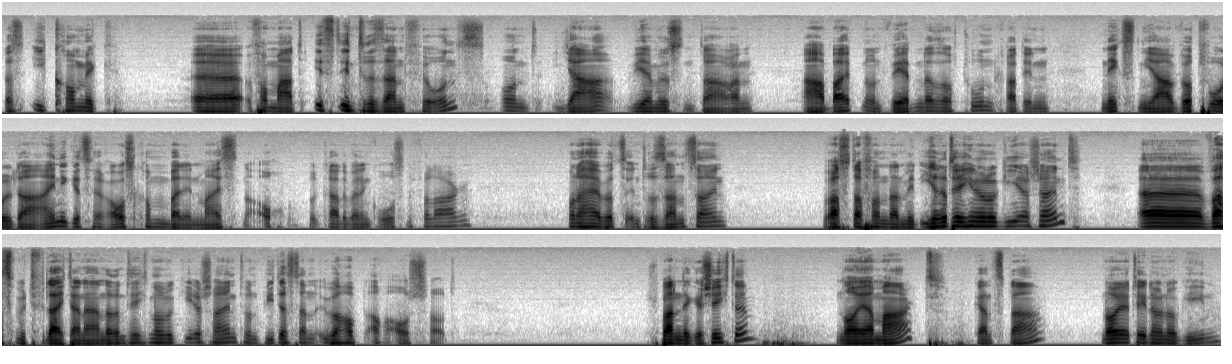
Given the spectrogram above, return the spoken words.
das E-Comic-Format äh, ist interessant für uns und ja, wir müssen daran arbeiten und werden das auch tun. Gerade im nächsten Jahr wird wohl da einiges herauskommen bei den meisten, auch gerade bei den großen Verlagen. Von daher wird es interessant sein, was davon dann mit ihrer Technologie erscheint. äh, was mit vielleicht einer anderen Technologie erscheint und wie das dann überhaupt auch ausschaut. Spannende Geschichte, neuer Markt, ganz klar, neue Technologien.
